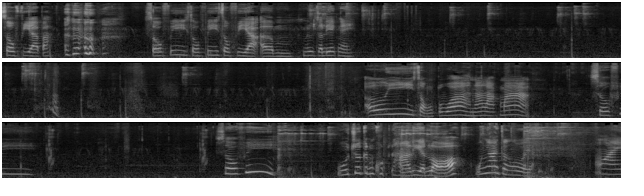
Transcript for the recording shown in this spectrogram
โซเฟียปะโซฟี่โซฟี่โซเฟีย เอ่มไม่รู้จะเรียกไง เอ้ยสองตัว น่ารักมาก โซฟี่ โซฟี่อู้ช่วยกันขุดหาเหรียญเหรออู้ง่ายจังเลยอะโอ้ย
